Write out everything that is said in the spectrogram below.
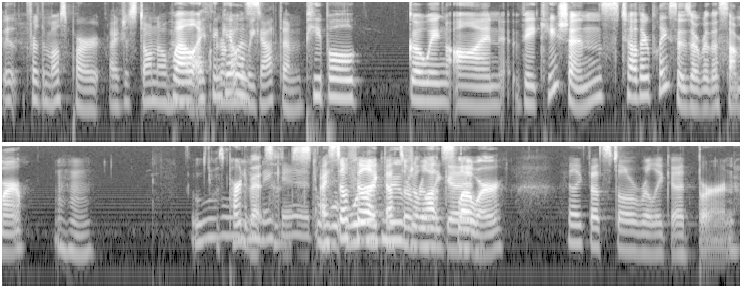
uh, for the most part. I just don't know. How. Well. I think don't it was we got them. people going on vacations to other places over the summer. Ooh, was part of it. So naked. it's- I still feel like that's a really lot good. slower. I feel like that's still a really good burn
